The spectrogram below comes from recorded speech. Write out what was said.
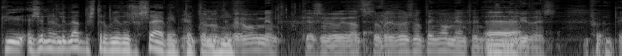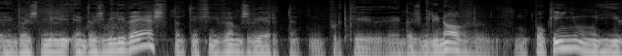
que, a generalidade dos trabalhadores recebem. Portanto, então não tiveram aumento, porque a generalidade dos trabalhadores não tem aumento em 2010 em, 2000, em 2010, portanto, enfim, vamos ver, portanto, porque em 2009 um pouquinho e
